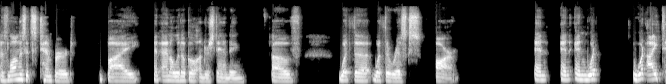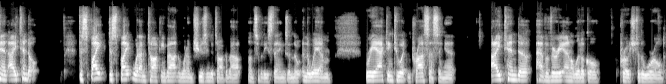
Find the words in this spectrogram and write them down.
as long as it's tempered by an analytical understanding of what the what the risks are. And and and what what i tend i tend to despite despite what i'm talking about and what i'm choosing to talk about on some of these things and the and the way i'm reacting to it and processing it i tend to have a very analytical approach to the world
